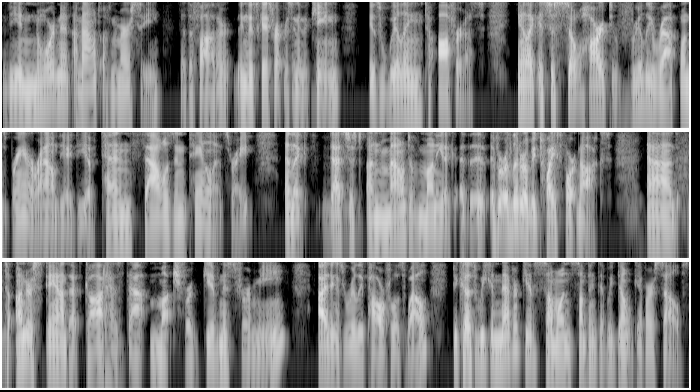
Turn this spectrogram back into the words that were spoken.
the inordinate amount of mercy that the Father, in this case representing the King, is willing to offer us. And like, it's just so hard to really wrap one's brain around the idea of 10,000 talents, right? And like, that's Mhm. just an amount of money. Like, uh, if it were literally twice Fort Knox. And to understand that God has that much forgiveness for me, I think is really powerful as well, because we can never give someone something that we don't give ourselves.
